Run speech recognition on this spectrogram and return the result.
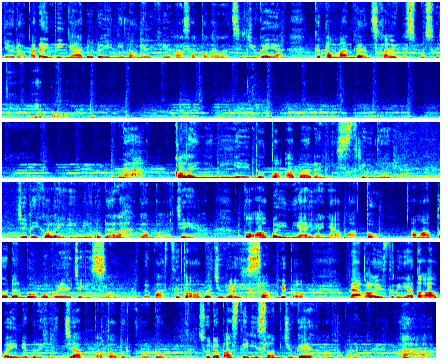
Ya udah pada intinya Adudu ini memiliki rasa toleransi juga ya ke teman dan sekaligus musuhnya gitu. Nah, kalau yang ini yaitu Toaba dan istrinya ya. Jadi kalau yang ini udahlah gampang aja ya. Toaba ini ayahnya Amato. Amato dan Boboiboy aja Islam. Udah pasti Toaba juga Islam gitu. Nah, kalau istrinya Toaba ini berhijab atau berkerudung, sudah pasti Islam juga ya teman-teman. Haha.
